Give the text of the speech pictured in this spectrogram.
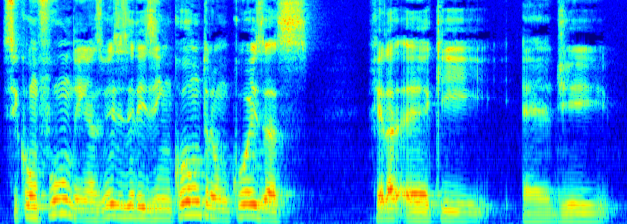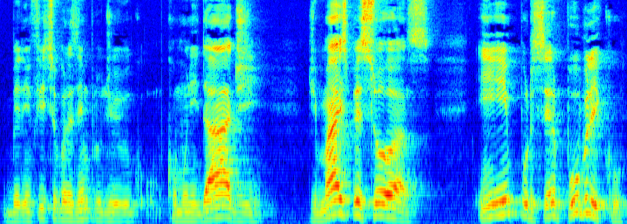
se confundem, às vezes eles encontram coisas é, que é, de benefício, por exemplo, de comunidade, de mais pessoas, e por ser público,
